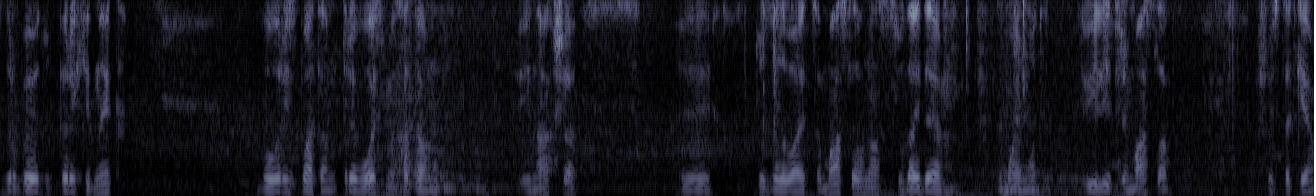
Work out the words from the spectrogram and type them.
зробив тут перехідник, бо різьба там 3 восьмих, а там інакша. І Тут заливається масло у нас, сюди йде, по-моєму, 2 літри масла, щось таке.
